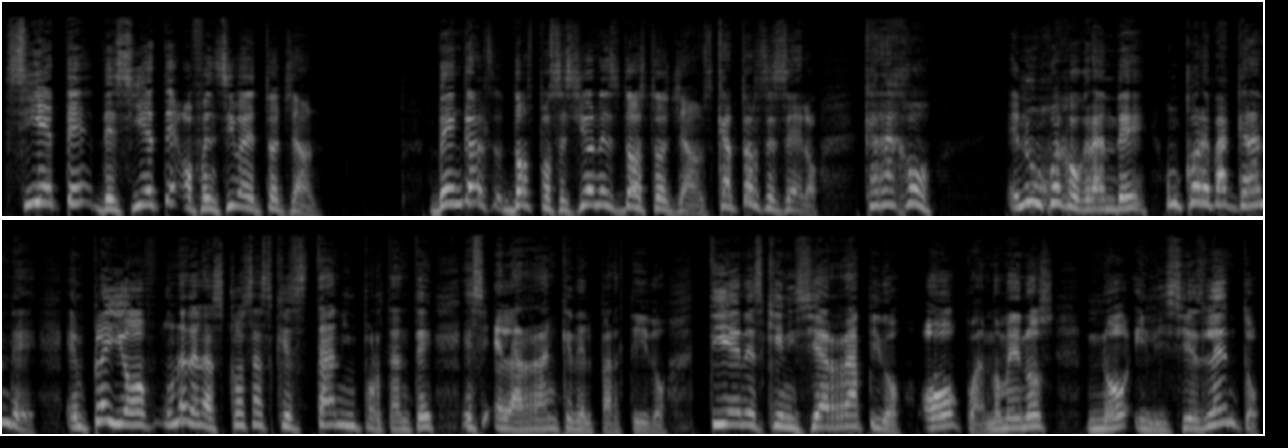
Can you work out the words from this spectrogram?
7 de 7 ofensiva de touchdown. Bengals, dos posesiones, dos touchdowns. 14-0. Carajo. En un juego grande, un coreback grande. En playoff, una de las cosas que es tan importante es el arranque del partido. Tienes que iniciar rápido o, cuando menos, no inicies lento.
